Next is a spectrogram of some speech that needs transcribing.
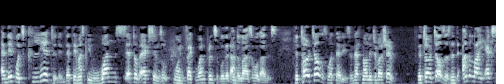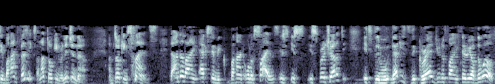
And therefore, it's clear to them that there must be one set of axioms, or, or in fact, one principle that underlies all others. The Torah tells us what that is, and that's knowledge of Hashem. The Torah tells us that the underlying axiom behind physics, I'm not talking religion now, I'm talking science. The underlying axiom behind all of science is, is, is spirituality. It's the, that is the grand unifying theory of the world.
